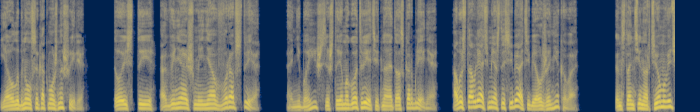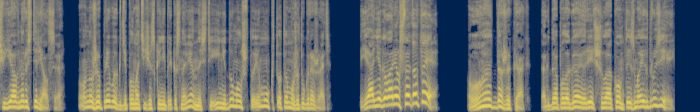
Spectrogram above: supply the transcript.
Я улыбнулся как можно шире. «То есть ты обвиняешь меня в воровстве? А не боишься, что я могу ответить на это оскорбление? А выставлять вместо себя тебе уже некого?» Константин Артемович явно растерялся. Он уже привык к дипломатической неприкосновенности и не думал, что ему кто-то может угрожать. «Я не говорил, что это ты!» «Вот даже как. Тогда, полагаю, речь шла о ком-то из моих друзей».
